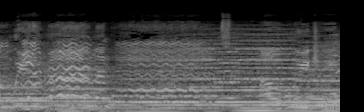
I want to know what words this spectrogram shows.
We'll reminisce how we came.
